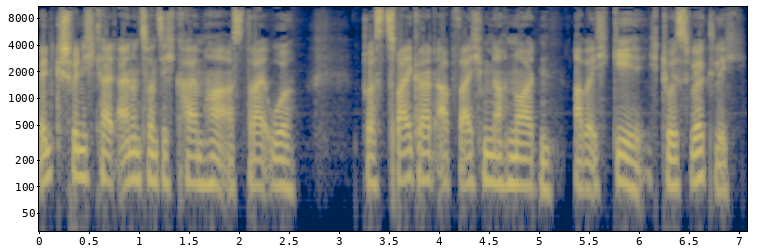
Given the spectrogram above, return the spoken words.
Windgeschwindigkeit 21 kmh aus 3 Uhr. Du hast zwei Grad Abweichung nach Norden. Aber ich gehe, ich tue es wirklich.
